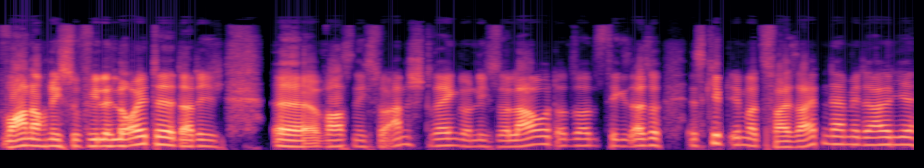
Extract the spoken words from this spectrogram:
Waren auch nicht so viele Leute, dadurch äh, war es nicht so anstrengend und nicht so laut und sonstiges. Also es gibt immer zwei Seiten der Medaille.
